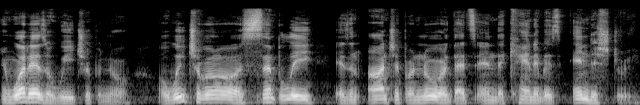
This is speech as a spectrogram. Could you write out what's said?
And what is a weed entrepreneur? A weed entrepreneur simply is an entrepreneur that's in the cannabis industry.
